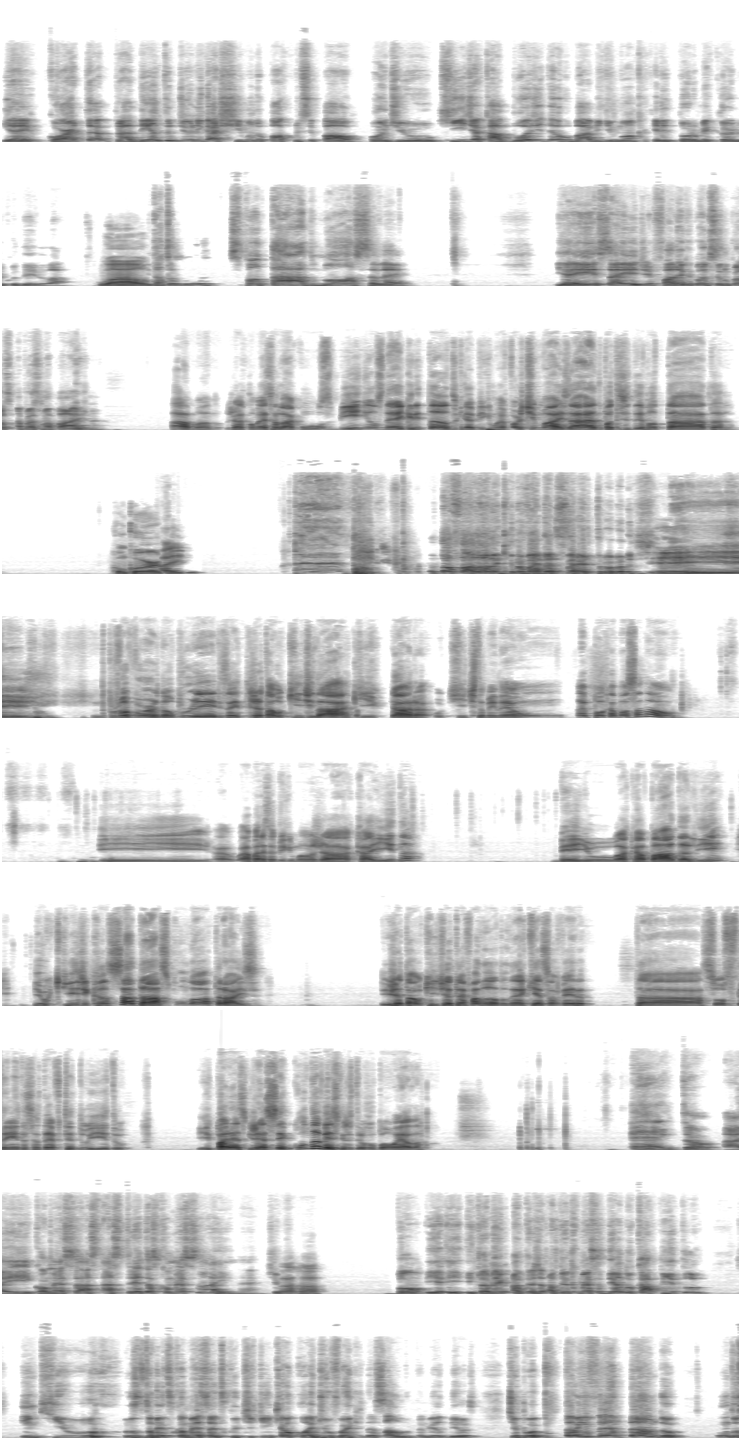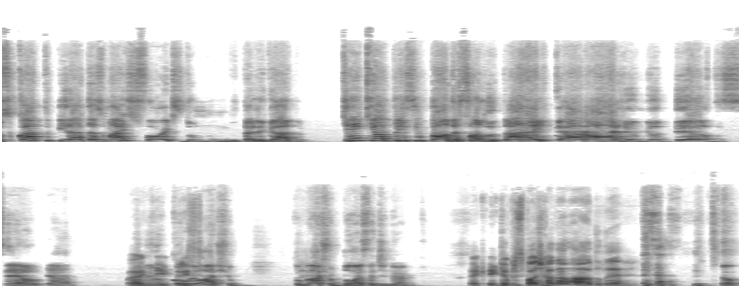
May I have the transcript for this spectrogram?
E aí corta pra dentro de Onigashima no palco principal, onde o Kid acabou de derrubar a Big Mom com aquele touro mecânico dele lá. Uau. E tá todo mundo espantado, nossa, velho. E aí, Said, fala aí o que aconteceu na próxima página. Ah, mano, já começa lá com os Minions, né, gritando que a Big Mom é forte demais. Ah, não pode ter sido derrotada. Concordo. Aí, Eu tô falando que não vai dar certo hoje. e... Por favor, não por eles. Aí já tá o Kid lá, que, cara, o Kid também não é um... Não é pouca bosta, não. E... Aparece a Big Mom já caída, meio acabada ali, e o Kid cansadaço com o Lau atrás. E já tá o Kid até falando, né, que essa velha tá sofrendo, essa deve ter doído. E parece que já é a segunda vez que eles derrubam ela. É, então, aí começa. As, as tretas começam aí, né? Tipo, Aham. bom, e, e- e também a treta, a treta começa dentro do capítulo em que o- os dois começam a discutir quem que é o coadjuvante dessa luta, meu Deus. Tipo, estão enfrentando um dos quatro piratas mais fortes do mundo, tá ligado? Quem que é o principal dessa luta? Ai, caralho, meu Deus do céu, cara. É, Como, eu, como eu precisa- acho, como eu acho bom essa dinâmica. É que tem que ter o principal de cada lado, né? Então,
